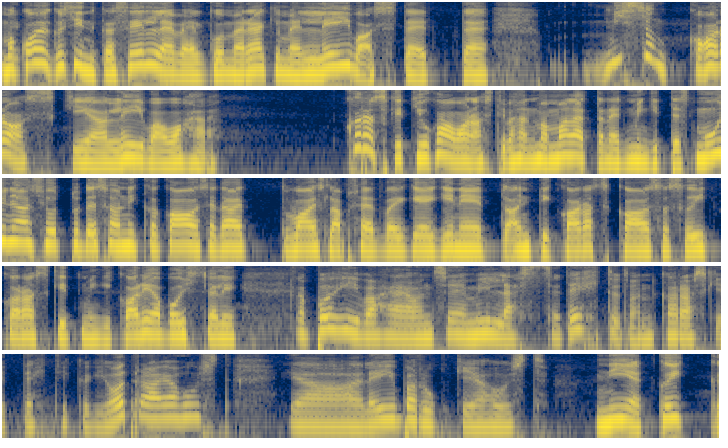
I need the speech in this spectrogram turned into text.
ma kohe küsin ka selle veel, kui me räägime leivast, et mis on karaski ja leiva vahe? Karaskit ju ka vanasti, vähemalt ma mäletan, et mingitest muinasjuttudes on ikka ka seda, et vaeslapsed või keegi need anti karask kaasa, sõid karaskit, mingi karjapoiss oli. no põhivahe on see, millest see tehtud on, karaskit tehti ikkagi odrajahust ja leiba rukkijahust nii et kõik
